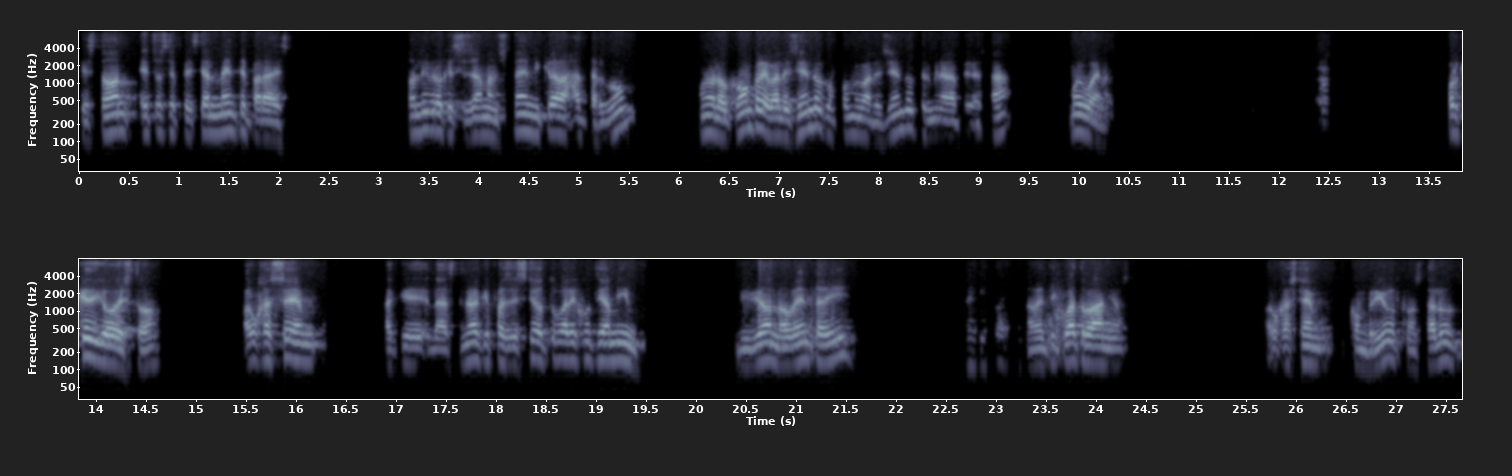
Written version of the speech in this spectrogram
que son hechos especialmente para eso. Son libros que se llaman Shnei Mikra Targum. Uno lo compra y va leyendo, conforme va leyendo, termina la está Muy bueno. ¿Por qué digo esto? Baruch Hashem, a que la señora que falleció, Arihut Amim, vivió 90 y 94 años. Baruch Hashem, con briut, con salud,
